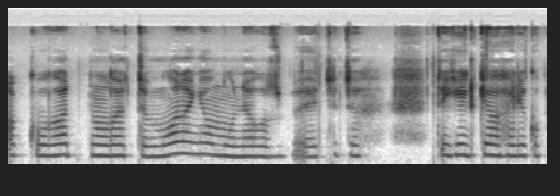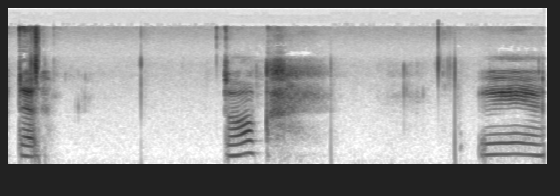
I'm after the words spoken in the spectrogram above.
Акуратно летимо на ньому, не розбити. Це, це тільки гелікоптер. Так. І.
